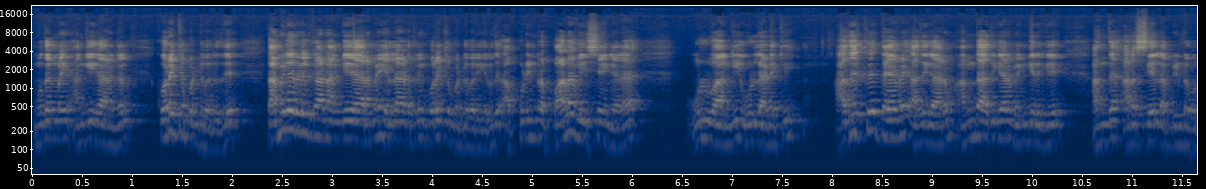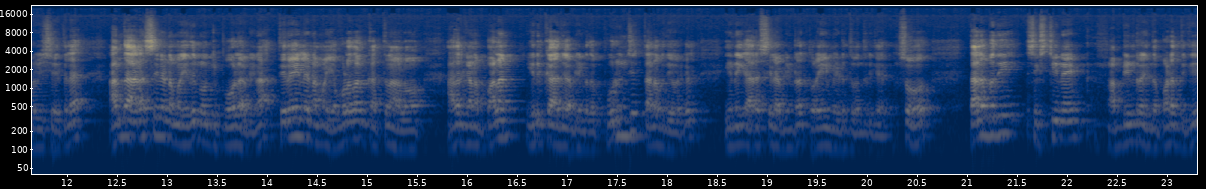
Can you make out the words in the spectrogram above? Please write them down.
முதன்மை அங்கீகாரங்கள் குறைக்கப்பட்டு வருது. தமிழர்களுக்கான அங்கீகாரமே எல்லா இடத்துலையும் குறைக்கப்பட்டு வருகிறது. அப்படின்ற பல விஷயங்களை உள்வாங்கி உள்ளடக்கி அதுக்கு தேவை அதிகாரம். அந்த அதிகாரம் எங்க இருக்கு அந்த அரசியல் அப்படின்ற ஒரு விஷயத்துல அந்த அரசியலை நம்ம எதிர்நோக்கி போகல அப்படின்னா திரையில நம்ம எவ்வளவுதான் கத்துனாலும் அதற்கான பலன் இருக்காது அப்படின்றத புரிஞ்சு தளபதி அவர்கள் இன்னைக்கு அரசியல் அப்படின்ற துறையும் எடுத்து வந்திருக்காரு. ஸோ தளபதி சிக்ஸ்டி நைன் அப்படின்ற இந்த படத்துக்கு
